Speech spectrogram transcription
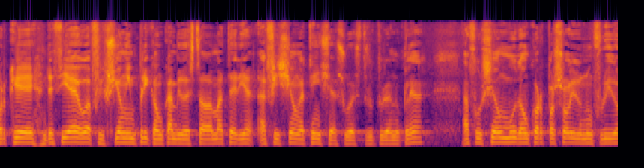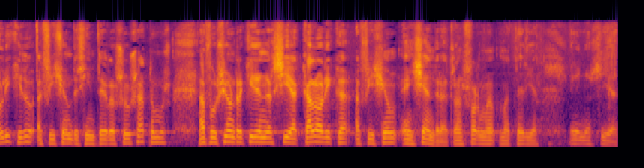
Porque, decía eu, a fisión implica un cambio de estado da materia, a fisión atinxe a súa estrutura nuclear, a fusión muda un corpo sólido nun fluido líquido, a fisión desintegra os seus átomos, a fusión require enerxía calórica, a fisión enxendra, transforma materia en enerxía.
